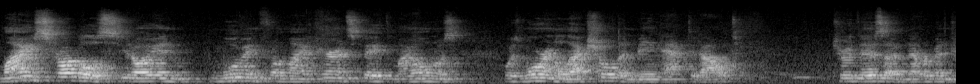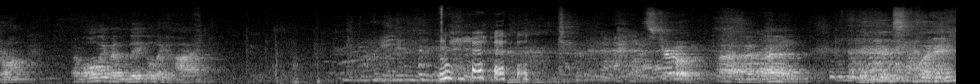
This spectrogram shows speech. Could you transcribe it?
My struggles, you know, in moving from my parents' faith to my own was, was more intellectual than being acted out. Truth is, I've never been drunk. I've only been legally high. It's true. Uh, I, explain.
